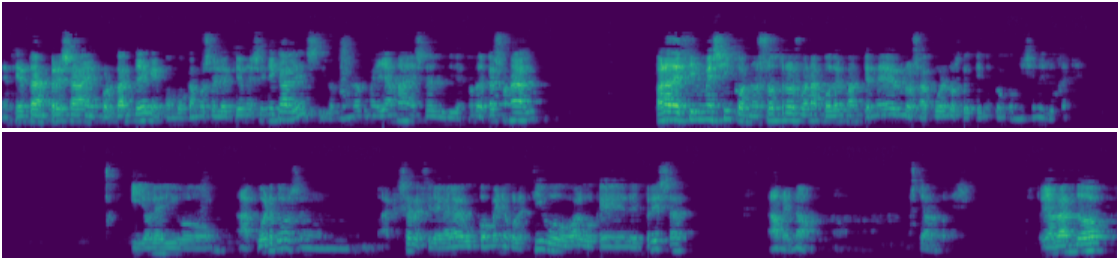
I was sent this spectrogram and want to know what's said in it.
en cierta empresa importante que convocamos elecciones sindicales y lo primero que me llama es el director de personal para decirme si con nosotros van a poder mantener los acuerdos que tienen con comisiones y UGT. Y yo le digo, ¿acuerdos? ¿A qué se refiere? ¿Hay algún convenio colectivo o algo que de empresa? No, hombre, no, no, no estoy hablando de eso. Estoy hablando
